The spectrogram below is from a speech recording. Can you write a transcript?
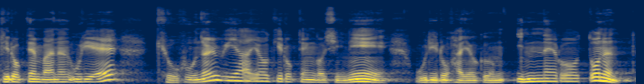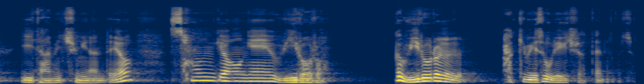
기록된 바는 우리의 교훈을 위하여 기록된 것이니 우리로 하여금 인내로 또는 이 다음이 중요한데요. 성경의 위로로 그 위로를 받기 위해서 우리에게 주셨다는 거죠.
